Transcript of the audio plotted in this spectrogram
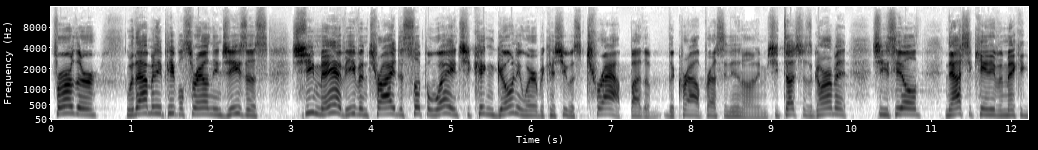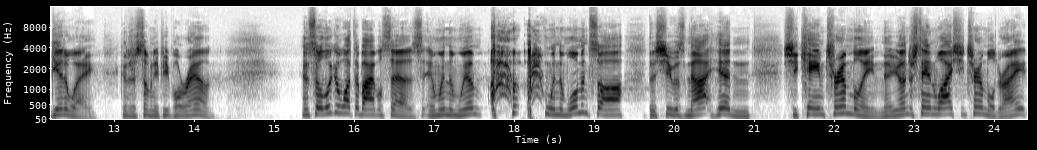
Further, with that many people surrounding Jesus, she may have even tried to slip away and she couldn't go anywhere because she was trapped by the, the crowd pressing in on him. She touched his garment, she's healed. Now she can't even make a getaway because there's so many people around. And so look at what the Bible says. And when the, when the woman saw that she was not hidden, she came trembling. Now, you understand why she trembled, right?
